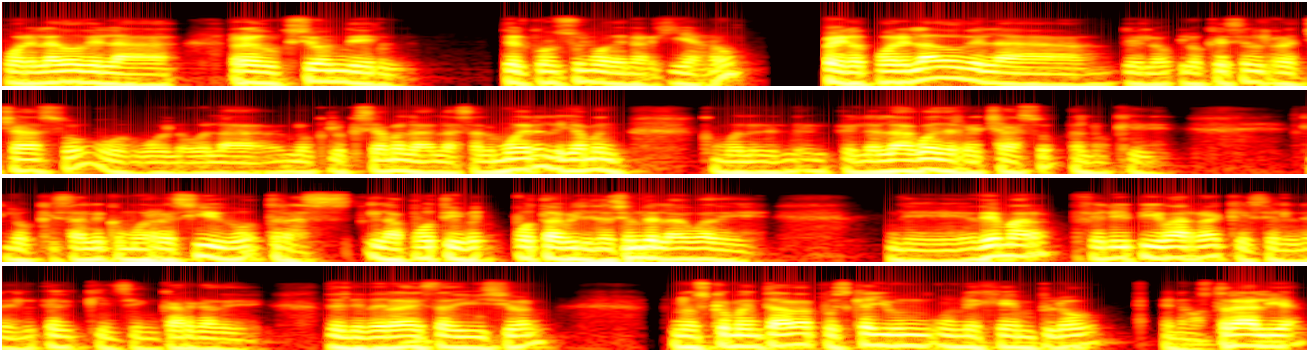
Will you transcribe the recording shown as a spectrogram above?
por el lado de la reducción del, del consumo de energía, ¿no? Pero por el lado de, la, de lo, que es el rechazo o, la, lo, que se llama la, salmuera, le llaman como el, el, agua de rechazo a lo que, lo que sale como residuo tras la potabilización del agua de, de, mar. Felipe Ibarra, que es el, quien se encarga de, liderar esta división, nos comentaba pues que hay un, ejemplo en Australia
